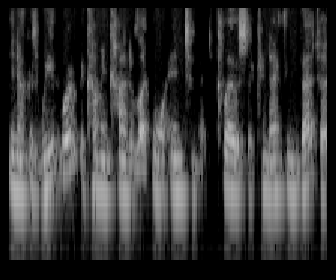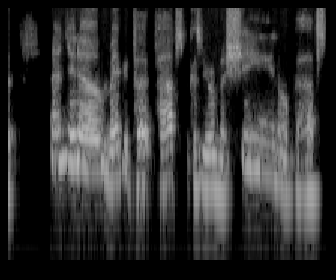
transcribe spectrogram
you know, because we were becoming kind of like more intimate, closer, connecting better. And, you know, maybe per- perhaps because you're a machine, or perhaps,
